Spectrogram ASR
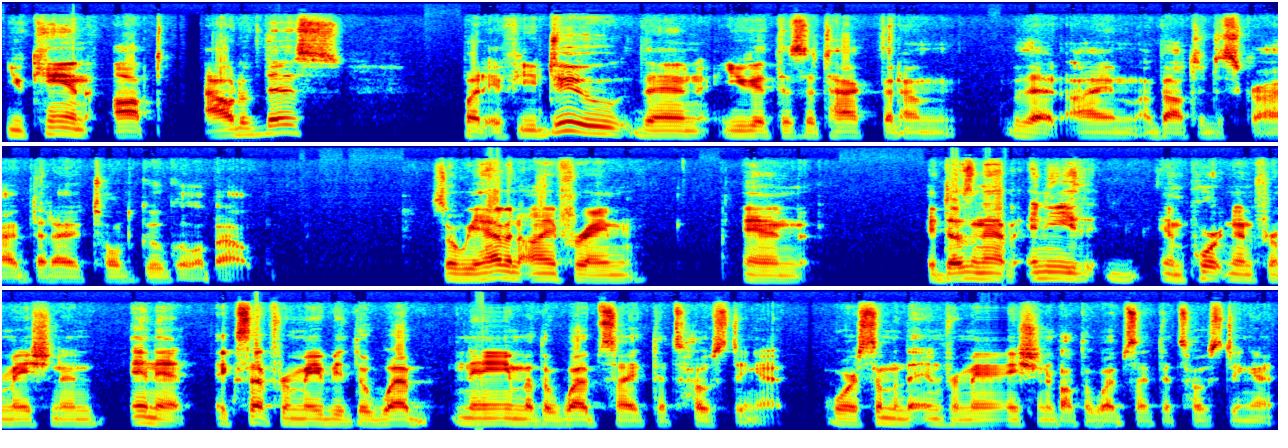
You can opt out of this, but if you do, then you get this attack that I'm that I'm about to describe that I told Google about. So we have an iframe and it doesn't have any important information in, in it except for maybe the web name of the website that's hosting it or some of the information about the website that's hosting it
